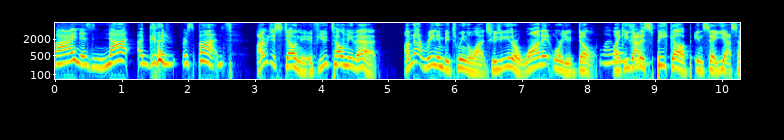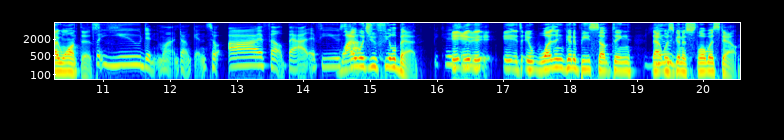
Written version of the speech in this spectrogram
fine is not a good response. I'm just telling you, if you tell me that, I'm not reading between the lines because you either want it or you don't. Why like you got to speak up and say, Yes, I want this. But you didn't want Dunkin'. So I felt bad if you. Why stopped would you feel bad? Because It, you- it, it, it, it wasn't going to be something that was going to slow us down.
